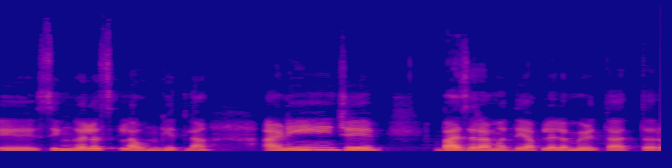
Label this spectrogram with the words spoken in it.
ए सिंगलच लावून घेतला. आणि जे बाजारामध्ये आपल्याला मिळतात तर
